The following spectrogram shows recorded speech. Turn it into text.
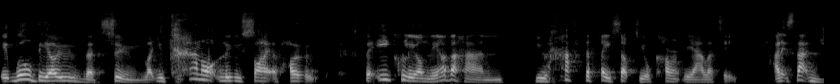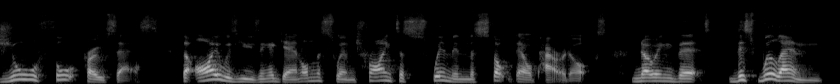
It will be over soon. Like, you cannot lose sight of hope. But equally, on the other hand, you have to face up to your current reality. And it's that dual thought process that I was using again on the swim, trying to swim in the Stockdale paradox, knowing that this will end.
